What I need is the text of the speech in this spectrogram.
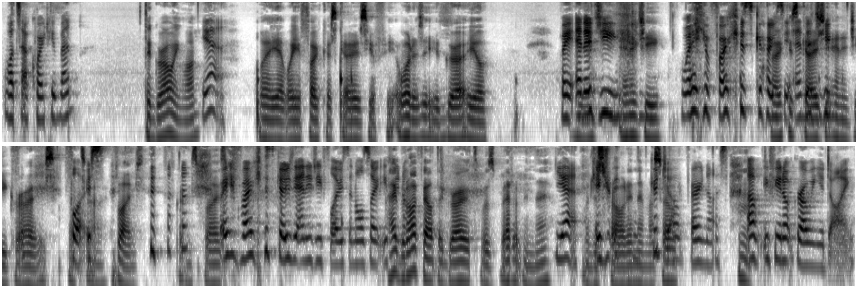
What's our quote here, Ben? The growing one. Yeah. Where yeah, where your focus goes, your what is it? Your grow your Where energy, energy where your focus goes, focus your goes, energy your energy grows. flows. Flows. grows, flows. where your focus goes, your energy flows, and also if Hey, you're but not, I felt the growth was better in there. yeah, I'll just if- throw it in there myself. Hmm. job, very nice. Um, if you're not growing, you're dying.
